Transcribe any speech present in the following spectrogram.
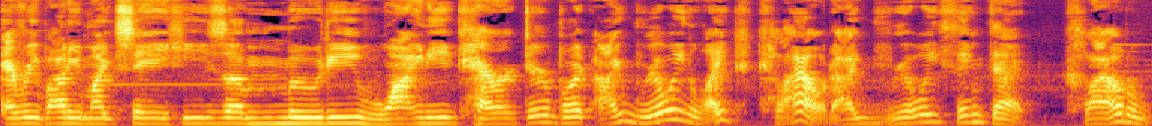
everybody might say he's a moody, whiny character, but I really like Cloud. I really think that Cloud,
